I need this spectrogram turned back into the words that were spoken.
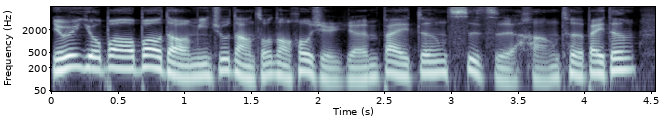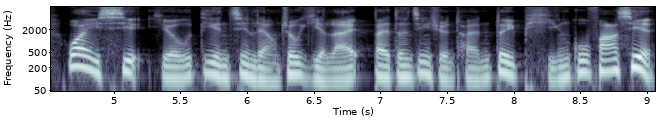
纽约邮报报道，民主党总统候选人拜登次子杭特·拜登外泄邮电近两周以来，拜登竞选团队评估发现，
